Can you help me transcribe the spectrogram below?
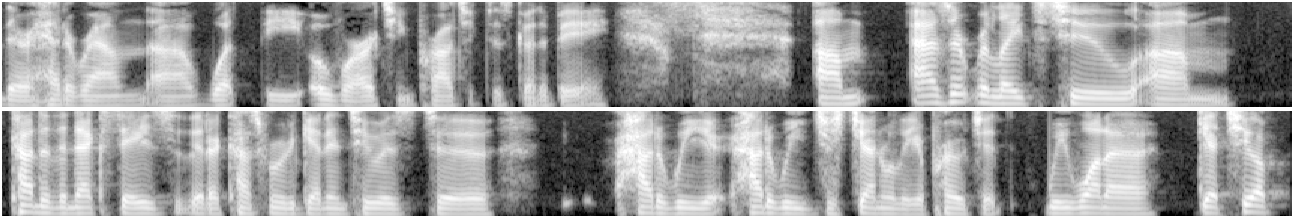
their head around uh, what the overarching project is going to be um, as it relates to um, kind of the next stage that a customer would get into is to how do we how do we just generally approach it? We want to get you up,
